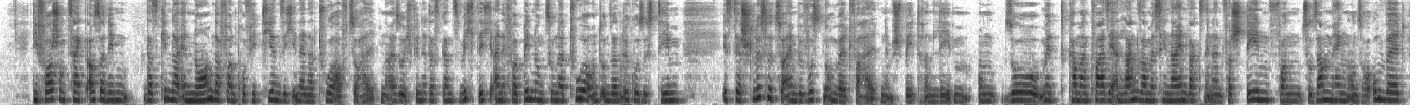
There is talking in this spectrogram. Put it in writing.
die Forschung zeigt außerdem, dass Kinder enorm davon profitieren, sich in der Natur aufzuhalten. Also ich finde das ganz wichtig, eine Verbindung zu Natur und unseren Ökosystemen ist der Schlüssel zu einem bewussten Umweltverhalten im späteren Leben. Und somit kann man quasi ein langsames Hineinwachsen in ein Verstehen von Zusammenhängen unserer Umwelt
